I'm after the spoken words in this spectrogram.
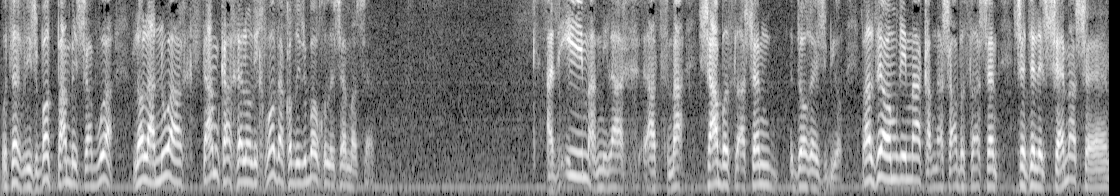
הוא צריך לשבות פעם בשבוע, לא לנוח סתם ככה, אלא לכבוד הקודש ברוך הוא לשם השם. אז אם המילה עצמה, שבוס להשם דורש ביו. ועל זה אומרים מה הכוונה שבוס להשם, שזה לשם השם.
